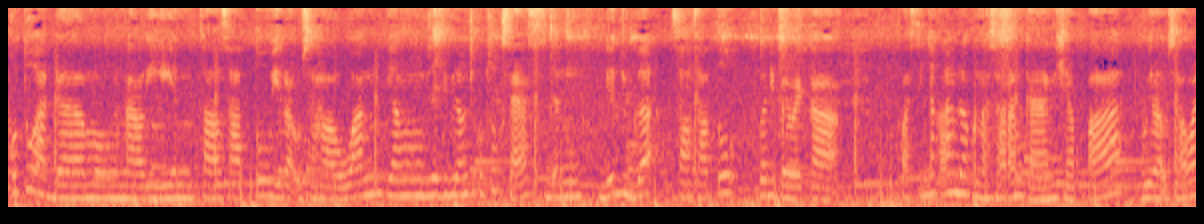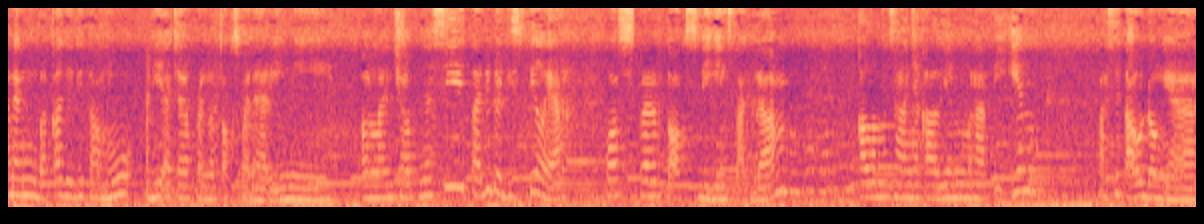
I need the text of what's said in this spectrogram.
Aku tuh ada mau ngenalin salah satu wirausahawan yang bisa dibilang cukup sukses dan dia juga salah satu di PWK pastinya kalian udah penasaran kan siapa wirausahawan yang bakal jadi tamu di acara Planner Talks pada hari ini. Online shopnya sih tadi udah di spill ya, post Planner Talks di Instagram. Kalau misalnya kalian merhatiin, pasti tahu dong ya.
